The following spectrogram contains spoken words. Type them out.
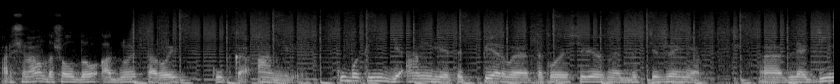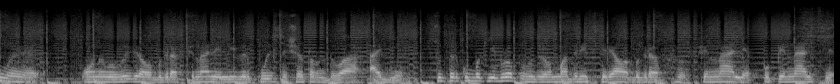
Арсенал дошел до 1-2 Кубка Англии. Кубок Лиги Англии это первое такое серьезное достижение э, для Димы. Он его выиграл, обыграв в финале Ливерпуль со счетом 2-1. Суперкубок Европы выиграл Мадридский Реал, обыграв в финале по пенальти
